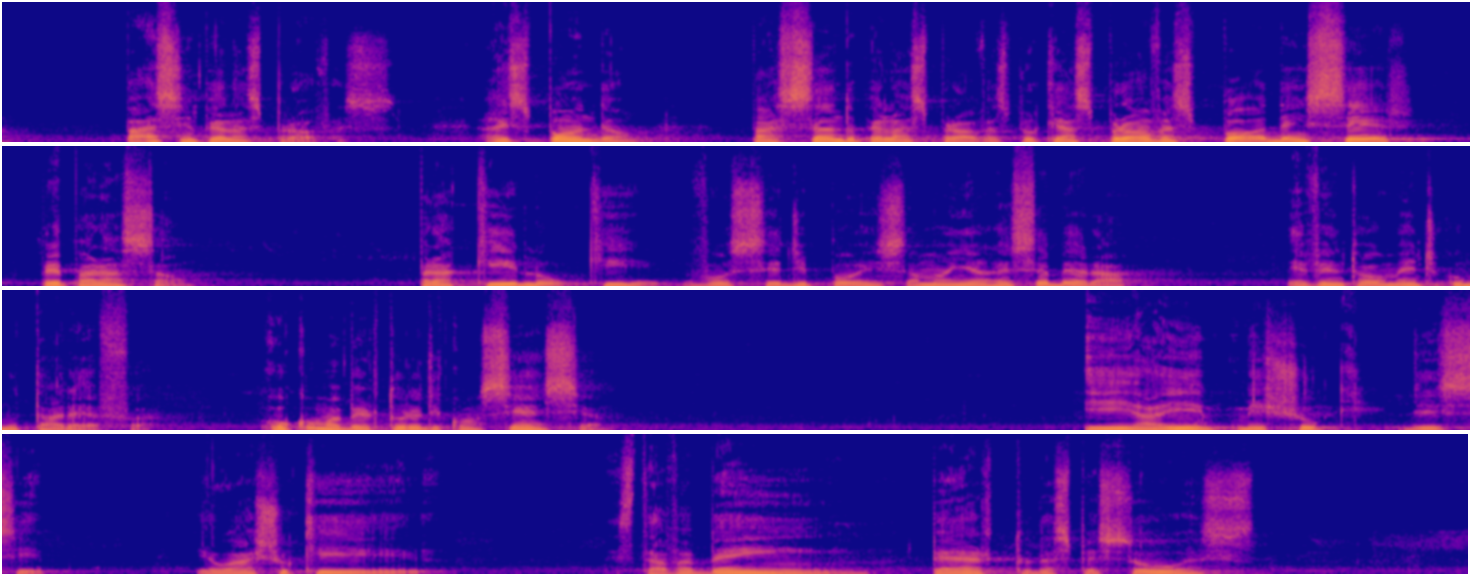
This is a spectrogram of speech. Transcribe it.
passem pelas provas. Respondam passando pelas provas, porque as provas podem ser preparação para aquilo que você depois, amanhã, receberá, eventualmente como tarefa ou como abertura de consciência. E aí, Michuk disse: Eu acho que estava bem perto das pessoas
